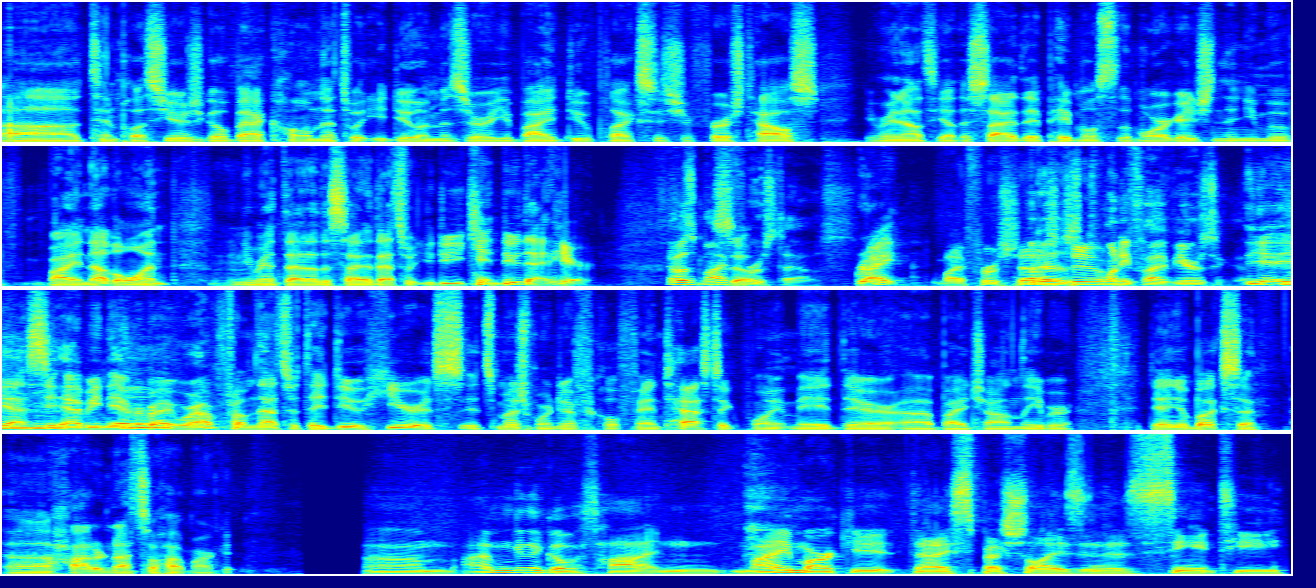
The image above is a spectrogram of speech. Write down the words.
Uh, 10 plus years ago back home. That's what you do in missouri. You buy a duplex. It's your first house. You rent out the other side. They pay most of the mortgage and then you move buy another one and you rent that other side. That's what you do. You can't do that here That was my So- first house. right My first But house it was too. 25 years ago. Yeah, yeah. See, I mean, everybody where I'm from, that's what they do. Here, it's it's much more difficult. Fantastic point made there uh, by John Lieber. Daniel Buxa, uh, hot or not so hot market? Um, I'm gonna go with hot, and my market that I specialize in is Santee.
